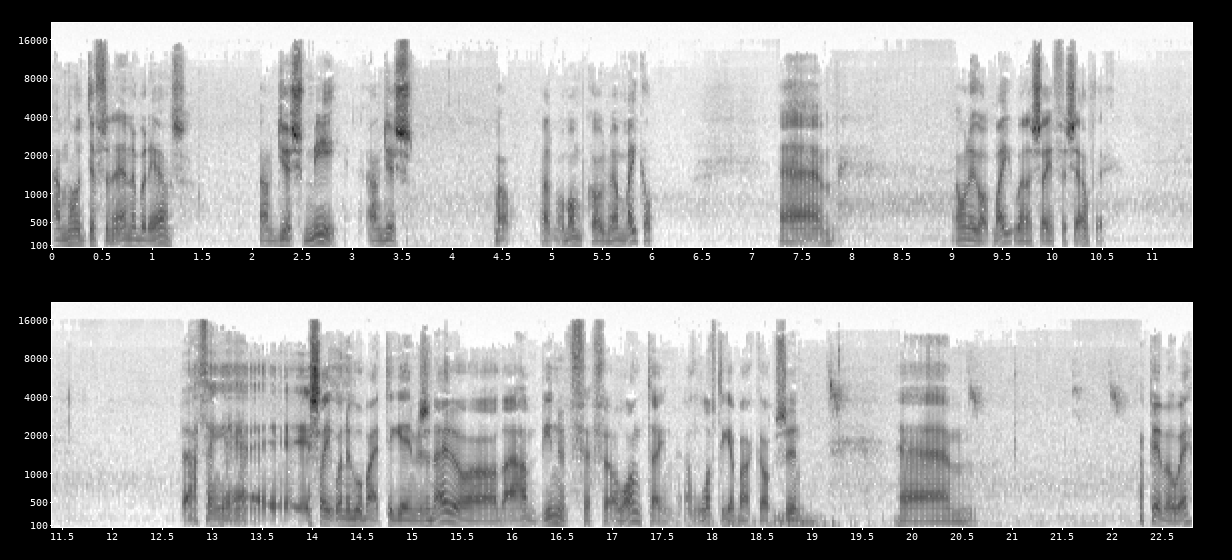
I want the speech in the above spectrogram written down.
I'm no different than anybody else. I'm just me. I'm just, as my mum calls me, I'm Michael. Um, I only got Mike when I signed for Celtic. But I think uh, it's like when I go back to games now, or that I haven't been for, for a long time. I'd love to get back up soon. Um, I pay my way.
